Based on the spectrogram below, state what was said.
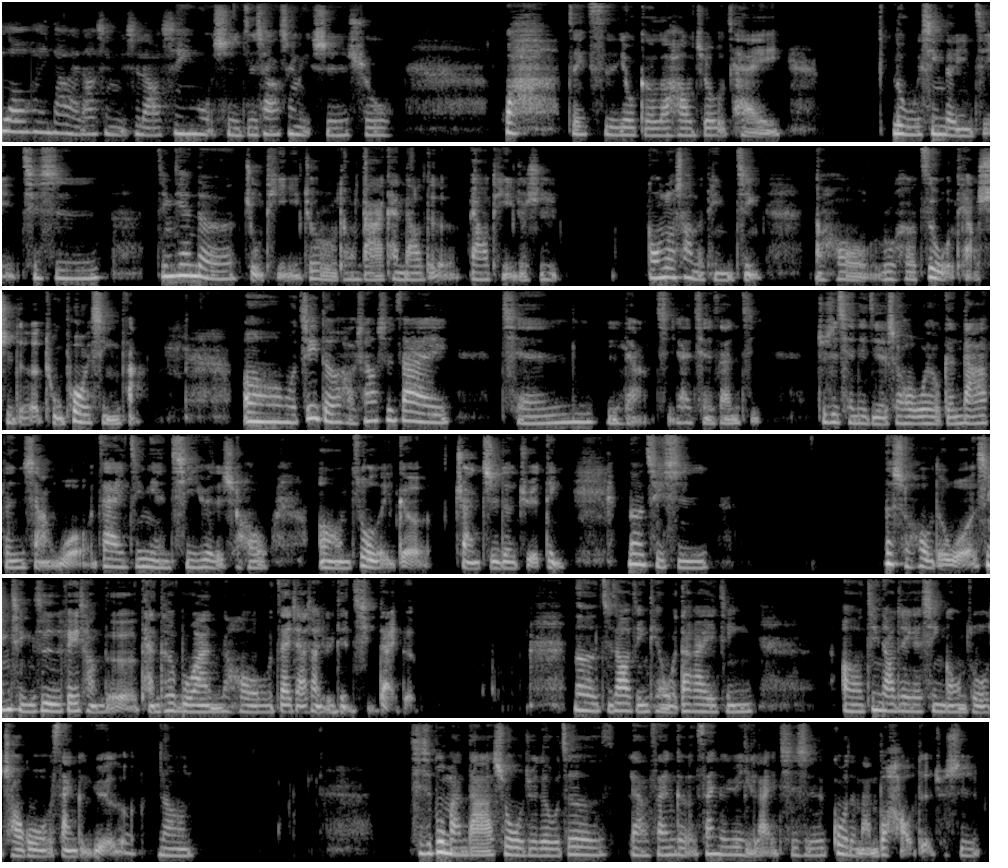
Hello，欢迎大家来到心理师聊心，我是智商心理师舒。哇，这一次又隔了好久才录新的一集。其实今天的主题就如同大家看到的标题，就是工作上的瓶颈，然后如何自我调试的突破心法。嗯，我记得好像是在前两集还是前三集。就是前几集的时候，我有跟大家分享，我在今年七月的时候，嗯，做了一个转职的决定。那其实那时候的我心情是非常的忐忑不安，然后再加上有一点期待的。那直到今天，我大概已经呃进到这个新工作超过三个月了。那其实不瞒大家说，我觉得我这两三个三个月以来，其实过得蛮不好的。就是，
